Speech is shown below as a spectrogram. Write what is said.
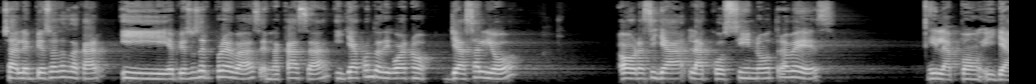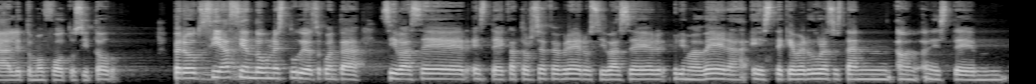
O sea, le empiezo a sacar y empiezo a hacer pruebas en la casa y ya cuando digo, bueno, ya salió, ahora sí ya la cocino otra vez y la pongo y ya le tomo fotos y todo. Pero sí haciendo un estudio, se cuenta si va a ser este 14 de febrero, si va a ser primavera, este qué verduras están ah, este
